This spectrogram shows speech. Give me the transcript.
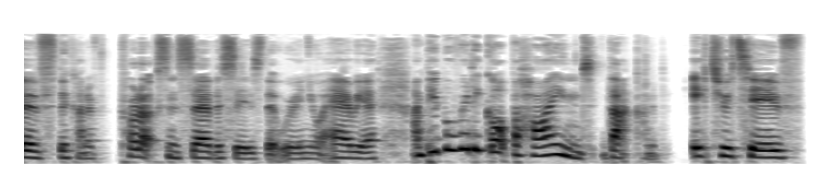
of, the kind of products and services that were in your area. And people really got behind that kind of iterative,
